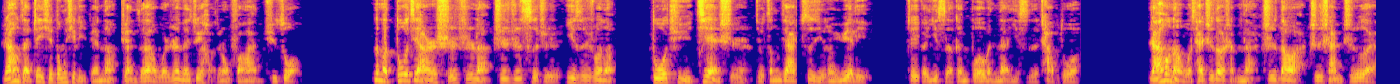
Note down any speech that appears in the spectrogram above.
然后在这些东西里边呢，选择我认为最好的这种方案去做。那么多见而识之呢，知之次之，意思是说呢，多去见识，就增加自己的阅历，这个意思跟博文的意思差不多。然后呢，我才知道什么呢？知道啊，知善知恶呀，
